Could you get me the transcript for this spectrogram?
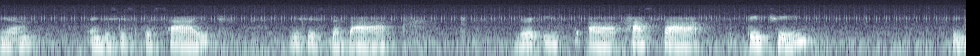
Yeah and this is the side this is the back there is uh, has a keychain see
